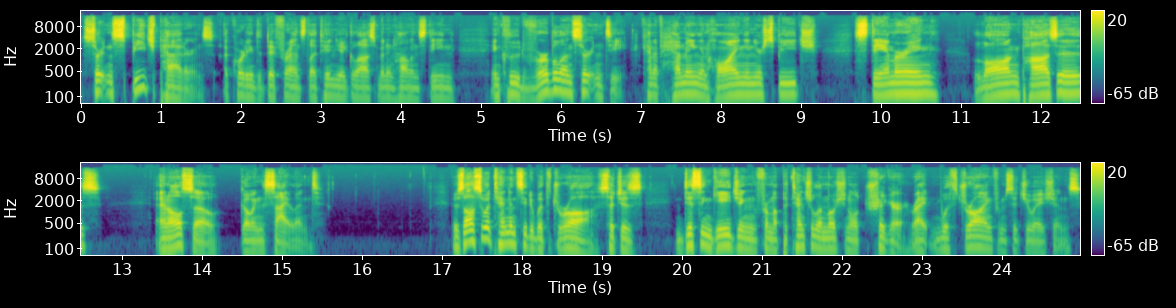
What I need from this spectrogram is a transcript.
Certain speech patterns, according to DeFrance, Lanteigne, Glassman, and Hollenstein, include verbal uncertainty, kind of hemming and hawing in your speech, stammering, long pauses, and also going silent. There's also a tendency to withdraw, such as disengaging from a potential emotional trigger, right? Withdrawing from situations.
